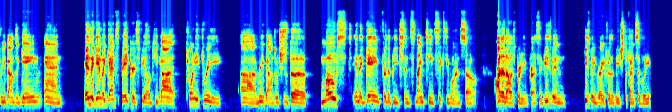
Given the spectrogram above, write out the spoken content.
rebounds a game. And in the game against Bakersfield, he got 23 uh, rebounds, which is the most in a game for the Beach since 1961. So I thought that was pretty impressive. He's been he's been great for the Beach defensively.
